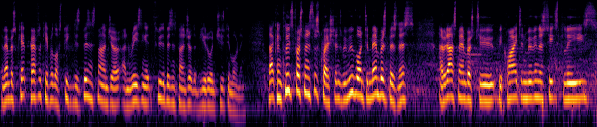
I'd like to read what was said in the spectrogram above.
The member is perfectly capable of speaking to his business manager and raising it through the business manager at the bureau on Tuesday morning. That concludes First Minister's questions. We move on to members' business. I would ask members to be quiet in moving their seats, please.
